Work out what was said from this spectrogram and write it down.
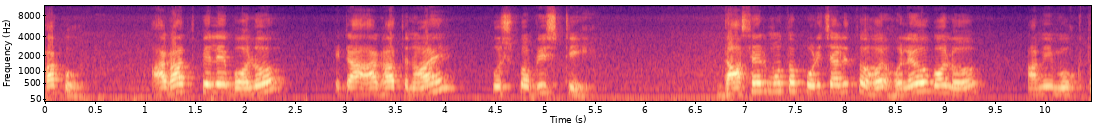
থাকো। আঘাত পেলে বলো, এটা আঘাত নয়, পুষ্পবৃষ্টি। দাসের মতো পরিচালিত হলেও বলো, আমি মুক্ত,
